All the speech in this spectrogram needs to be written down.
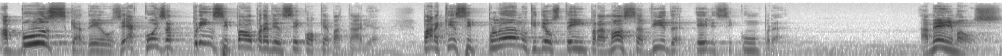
A busca a Deus é a coisa principal para vencer qualquer batalha para que esse plano que Deus tem para a nossa vida, ele se cumpra. Amém, irmãos?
